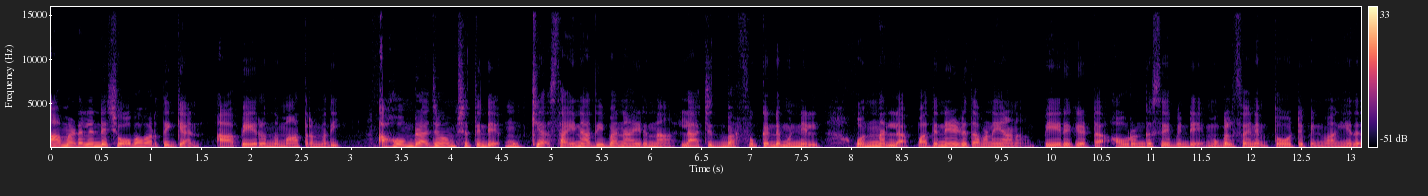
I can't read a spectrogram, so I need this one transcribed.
ആ മെഡലിന്റെ ശോഭ വർദ്ധിക്കാൻ ആ പേരൊന്ന് മാത്രം മതി. അഹോം രാജവംശത്തിന്റെ മുഖ്യ സൈനാധിപനായിരുന്ന ലാചിത് ബർഫുക്കന്റെ മുന്നിൽ ഒന്നല്ല പതിനേഴ് തവണയാണ് പേരുകേട്ട ഔറംഗസേബിന്റെ മുഗൾ സൈന്യം തോറ്റ് പിൻവാങ്ങിയത്.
